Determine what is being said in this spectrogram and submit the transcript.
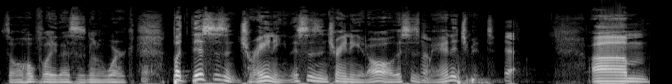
So hopefully this is going to work. But this isn't training. This isn't training at all. This is management. yeah, Um,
